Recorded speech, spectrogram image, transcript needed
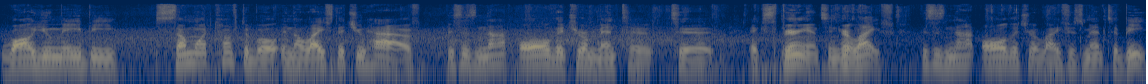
while you may be somewhat comfortable in the life that you have, this is not all that you're meant to, to experience in your life. This is not all that your life is meant to be.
